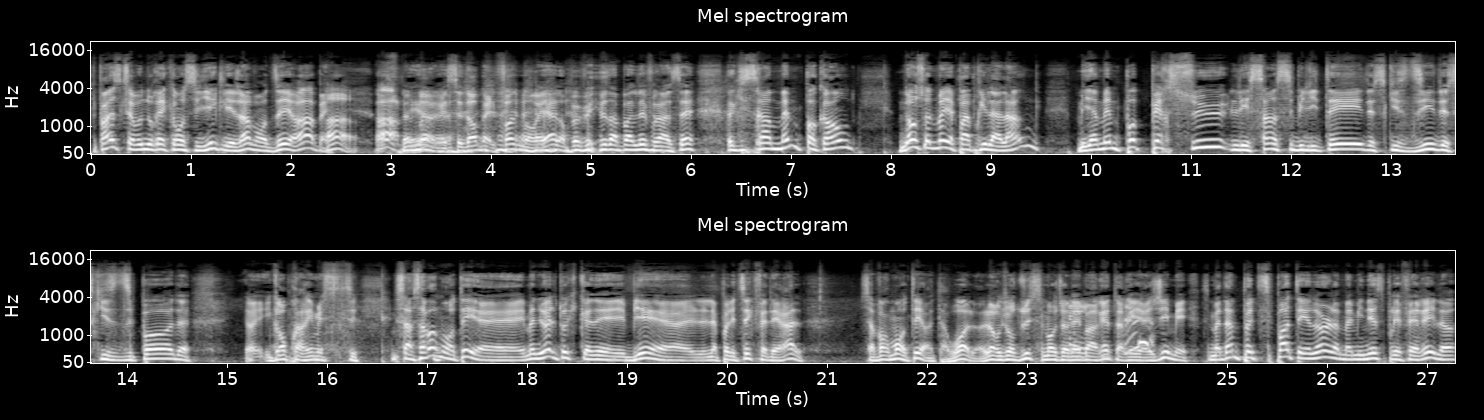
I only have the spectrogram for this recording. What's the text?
il pense que ça va nous réconcilier, que les gens vont dire, ah, ben, Ah, ah, ben, euh, c'est donc ben le fun, Montréal. On peut vivre sans parler français. Donc, il se rend même pas compte. Non seulement il a pas appris la langue, mais il a même pas perçu les sensibilités de ce qui se dit, de ce qui se dit pas. De... Euh, Il comprend rien, mais ça, ça va remonter. euh, Emmanuel, toi qui connais bien euh, la politique fédérale, ça va remonter à Ottawa. Là, Là, aujourd'hui, Simon Jolin Ben, Barrette a réagi, mais c'est Madame Petit Pas Taylor, là, ma ministre préférée, là,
